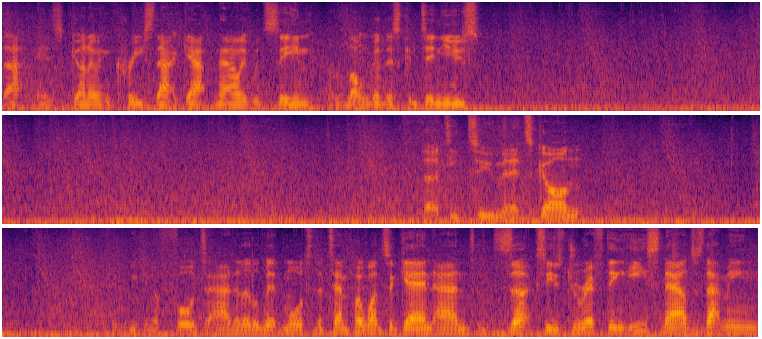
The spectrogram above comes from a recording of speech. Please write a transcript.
that is going to increase that gap now, it would seem, the longer this continues. Thirty-two minutes gone. We can afford to add a little bit more to the tempo once again. And Xerxes drifting east now. Does that mean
